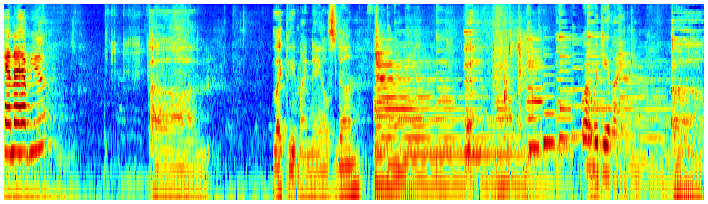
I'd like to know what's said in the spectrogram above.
Can I have you? Um, like to get my nails done. What would you like? Um.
